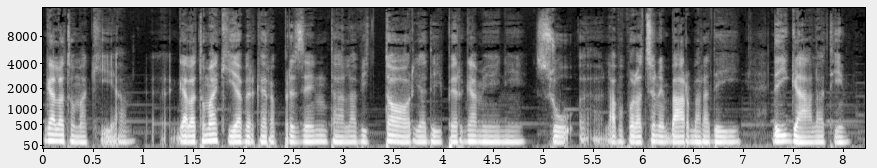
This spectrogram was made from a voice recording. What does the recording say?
Galatomachia. Eh, Galatomachia perché rappresenta la vittoria dei pergameni sulla eh, popolazione barbara dei, dei Galati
